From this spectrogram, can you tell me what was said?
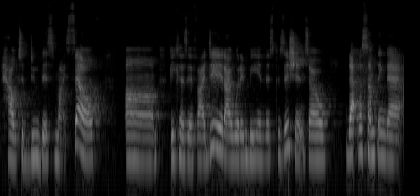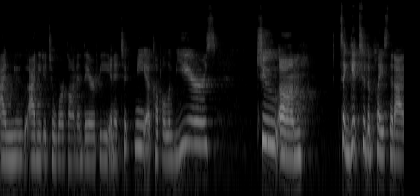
how to do this myself um, because if I did, I wouldn't be in this position. So that was something that I knew I needed to work on in therapy, and it took me a couple of years to um, to get to the place that I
